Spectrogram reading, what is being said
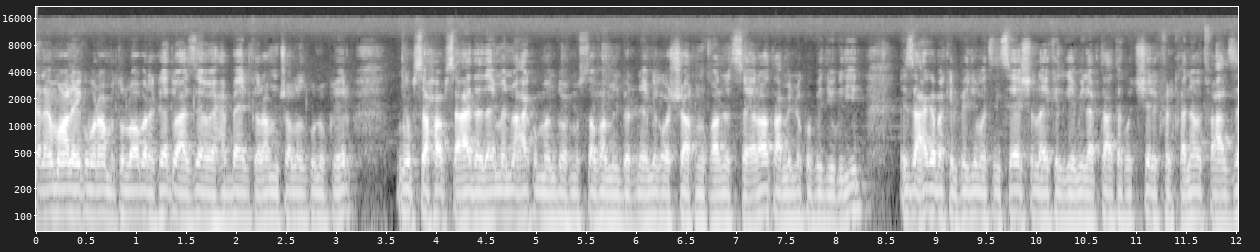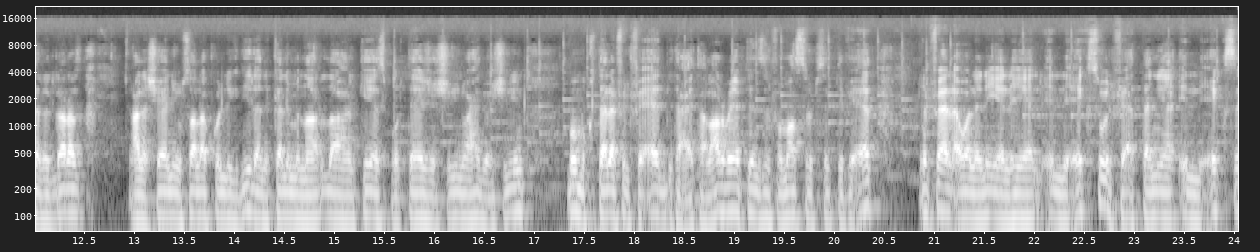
السلام عليكم ورحمة الله وبركاته أعزائي وأحبائي الكرام إن شاء الله تكونوا بخير بصحة وبسعادة. دايما معاكم ممدوح مصطفى من برنامج والشاق من قناة السيارات. عامل لكم فيديو جديد. إذا عجبك الفيديو ما تنساش ال like الجميلة بتاعتك وتشترك في القناة وتفعل زر الجرس علشان يوصلك كل جديد. هنتكلم النهاردة عن كيا سبورتاج 2021 بمختلف الفئات بتاعتها. العربية بتنزل في مصر بست فئات. الفئة الأولانية اللي هي LX والفئة الثانية LX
